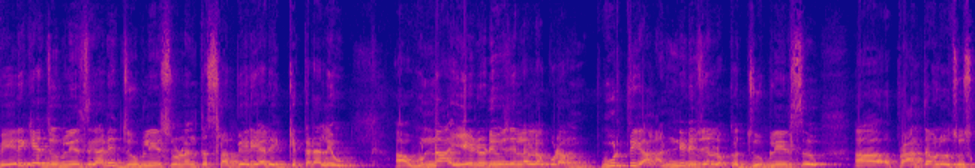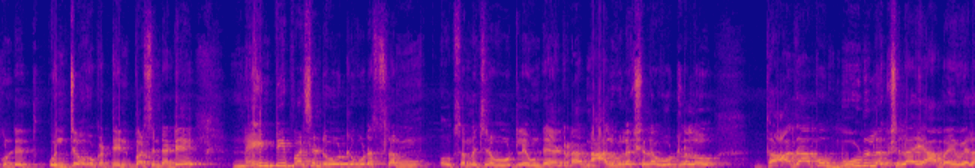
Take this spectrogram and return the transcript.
పేరుకే జూబ్లీల్స్ కానీ జూబ్లీల్స్ ఉన్నంత స్లమ్ ఏరియాలు ఇంకెక్కడా లేవు. ఉన్న ఏడు డివిజన్లలో కూడా పూర్తిగా అన్ని డివిజన్లు ఒక్క జూబ్లీల్స్ ప్రాంతంలో చూసుకుంటే కొంచెం ఒక టెన్ పర్సెంట్. అంటే నైంటీ పర్సెంట్ ఓట్లు కూడా స్లమ్ సంబంధించిన ఓట్లే ఉంటాయి అక్కడ. నాలుగు లక్షల ఓట్లలో దాదాపు మూడు లక్షల యాభై వేల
